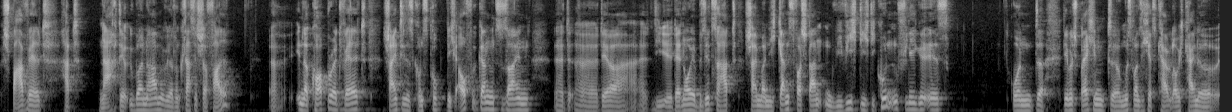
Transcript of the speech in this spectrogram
Sparwelt hat nach der Übernahme wieder so ein klassischer Fall. Äh, in der Corporate-Welt scheint dieses Konstrukt nicht aufgegangen zu sein. Äh, äh, der, die, der neue Besitzer hat scheinbar nicht ganz verstanden, wie wichtig die Kundenpflege ist. Und dementsprechend muss man sich jetzt, glaube ich, keine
